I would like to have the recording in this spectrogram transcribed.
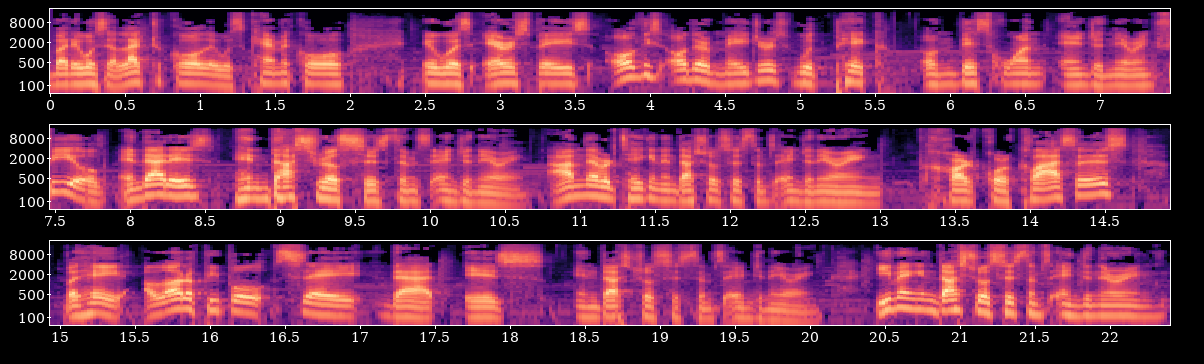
but it was electrical, it was chemical, it was aerospace. All these other majors would pick on this one engineering field, and that is industrial systems engineering. I've never taken industrial systems engineering hardcore classes, but hey, a lot of people say that is industrial systems engineering. Even industrial systems engineering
